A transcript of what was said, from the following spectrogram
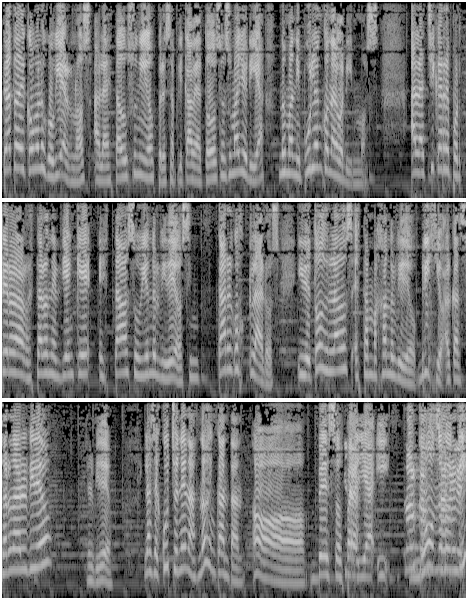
Trata de cómo los gobiernos, habla de Estados Unidos, pero es aplicable a todos en su mayoría, nos manipulan con algoritmos. A la chica reportera la arrestaron el día en que estaba subiendo el video, sin cargos claros, y de todos lados están bajando el video. Brigio, ¿alcanzaron a ver el video? El video. Las escucho, nenas, nos encantan. Oh, besos Mira, para allá. Y No, no, lo he visto,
